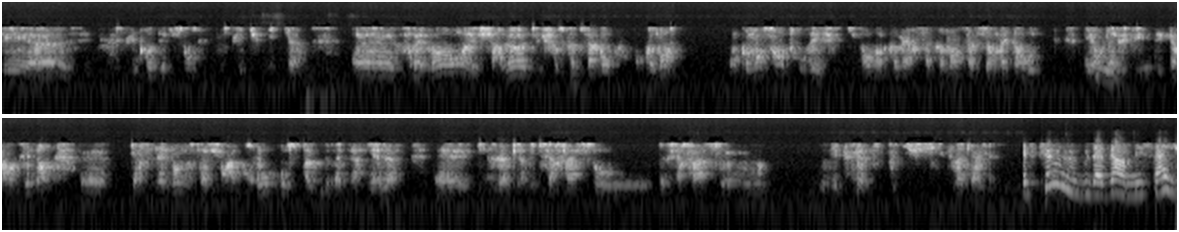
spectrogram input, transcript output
c'est euh, c'est plus les protections, c'est plus les tuniques. Euh, vraiment, les charlottes, des choses comme ça. Bon, on commence, on commence à en trouver effectivement dans le commerce. Ça commence à se remettre en route. Et on Oui. a eu des, des carences énormes. Euh, personnellement, nous avions un gros, gros stock de matériel euh, qui nous a permis de faire face au, de faire face euh, au début un petit peu difficile du matériel. Est-ce que vous avez un message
